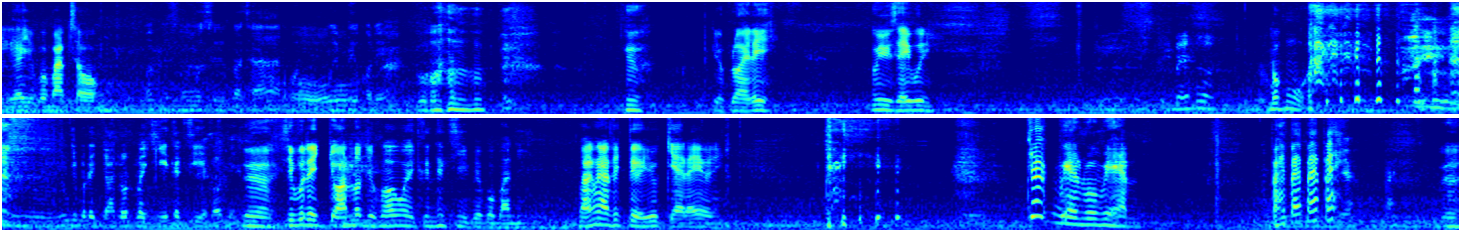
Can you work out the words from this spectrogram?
เหลืออยู่ประมาณสองมันเป็นโมซื้อประชาโอ้โอ้ยตื่นหมดเลยโอ้เออเรียบร้อยเลยเขาอยู่ไซบุนี่บ่หู ยังไม่ได้จอดรถไว้ขี่แท็กซี่เขาดิเออสิบ่ได้จอดรถอยู่เพราะไว้ขึ้นแท็กซี่ไปประมาณนี้บางหน้าแท็กเตอร์อยู่แก่ได้บ่นี่ จักแมนบ่แมนไปไปไปไปเดี๋ยวไปเออ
